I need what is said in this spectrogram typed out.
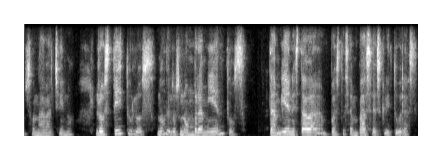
sonaba chino los títulos ¿no? de los nombramientos también estaban puestos en base a escrituras.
